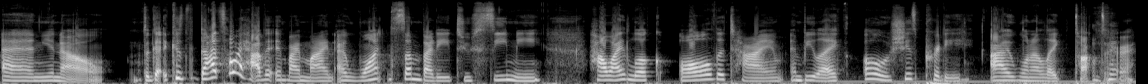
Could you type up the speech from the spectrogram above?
and you know, the guy because that's how I have it in my mind. I want somebody to see me how I look all the time and be like, "Oh, she's pretty. I want to like talk to her."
